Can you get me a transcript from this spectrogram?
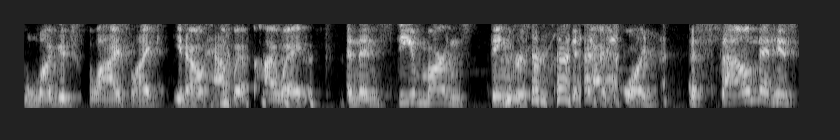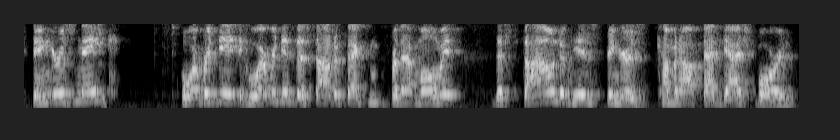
luggage flies like you know halfway up the highway and then steve martin's fingers on the dashboard the sound that his fingers make whoever did whoever did the sound effect for that moment the sound of his fingers coming off that dashboard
